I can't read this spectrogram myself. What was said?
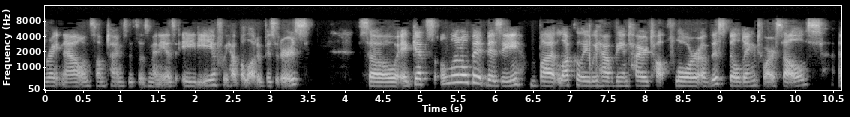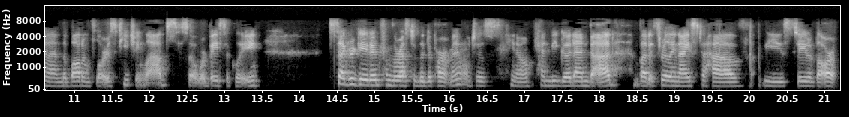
right now, and sometimes it's as many as 80 if we have a lot of visitors. So it gets a little bit busy, but luckily we have the entire top floor of this building to ourselves, and the bottom floor is teaching labs. So we're basically segregated from the rest of the department, which is, you know, can be good and bad, but it's really nice to have these state of the art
